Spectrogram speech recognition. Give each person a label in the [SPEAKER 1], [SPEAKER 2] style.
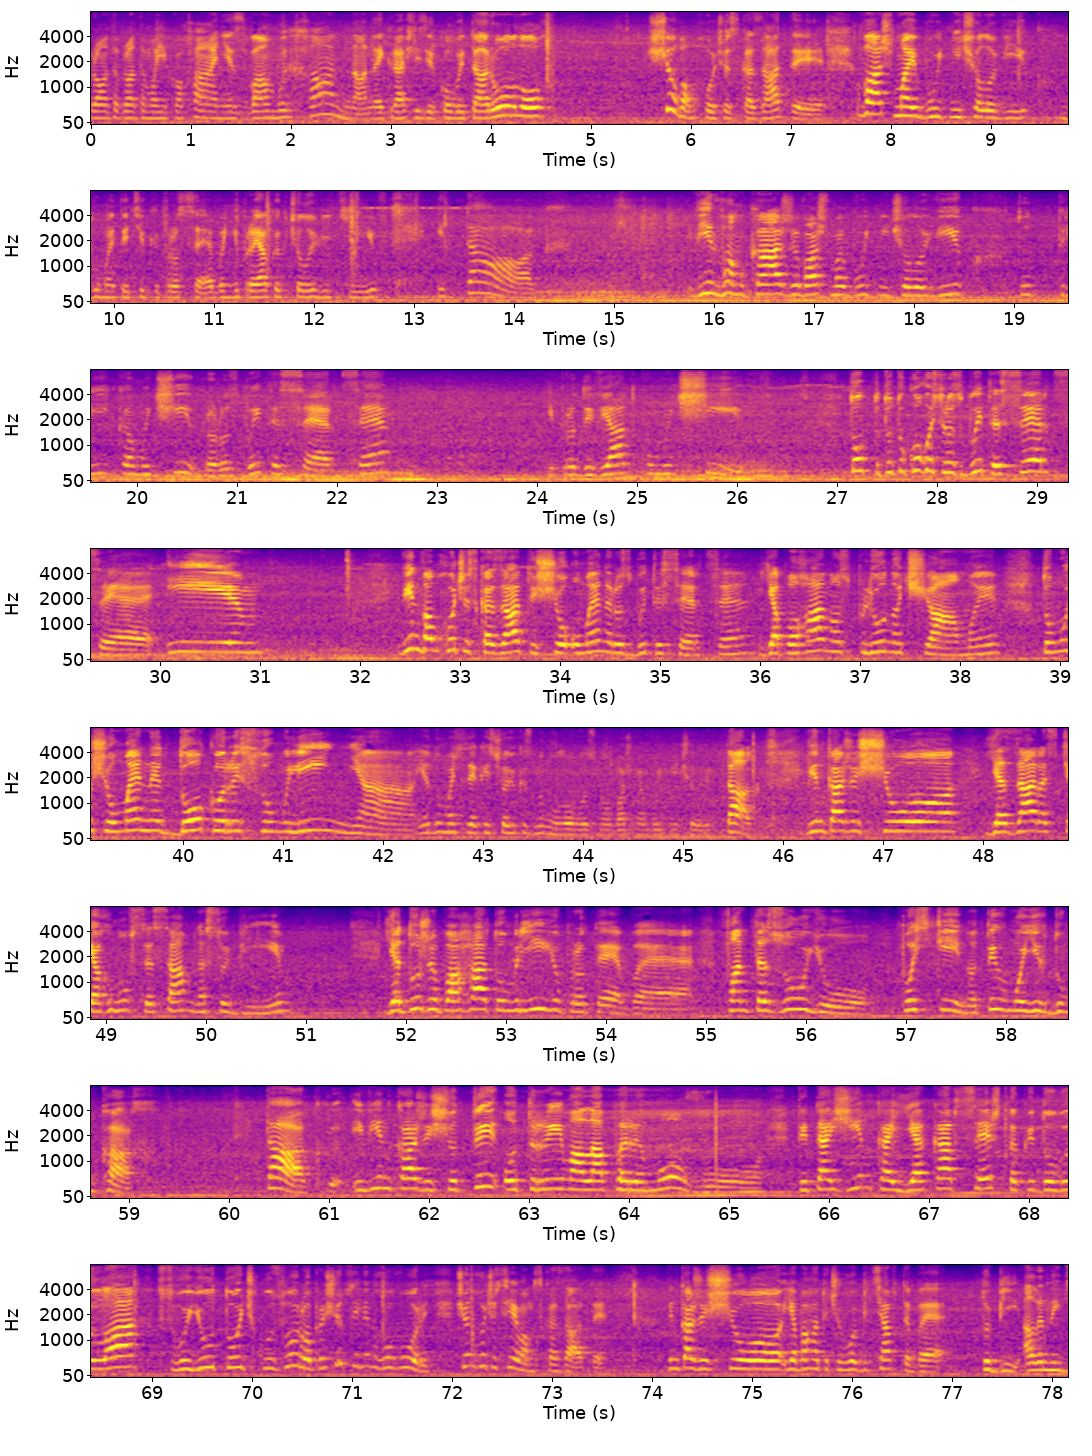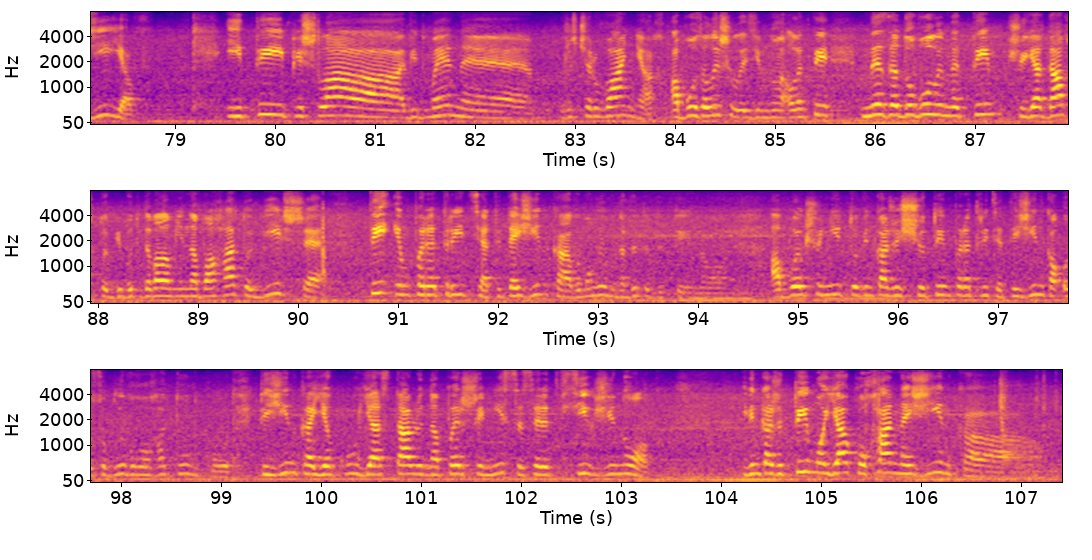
[SPEAKER 1] Пронто, пронто, мої кохані, з вами Ханна, найкращий зірковий таролог. Що вам хочу сказати? Ваш майбутній чоловік. Думайте тільки про себе, ні про яких чоловіків. І так, він вам каже, ваш майбутній чоловік, тут трійка мечів про розбите серце і про дев'ятку мечів. Тобто тут у когось розбите серце, і він вам хоче сказати, що у мене розбите серце, я погано сплю ночами, тому що у мене докори сумління. Я думаю, це якийсь чоловік із минулого знову, ваш майбутній чоловік. Так, він каже, що я зараз тягну все сам на собі. Я дуже багато мрію про тебе, фантазую постійно, ти в моїх думках. Так, і він каже, що ти отримала перемогу. Ти та жінка, яка все ж таки довела свою точку зору. Про що це він говорить? Що він хоче це вам сказати? Він каже, що я багато чого обіцяв тебе тобі, але не діяв. І ти пішла від мене в розчаруваннях або залишила зі мною, але ти не задоволена тим, що я дав тобі, бо ти давала мені набагато більше. Ти імператриця, ти та жінка, ви могли йому народити дитину. Або якщо ні, то він каже, що ти імператриця, ти жінка особливого гатунку, ти жінка, яку я ставлю на перше місце серед всіх жінок. І він каже: Ти моя кохана жінка.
